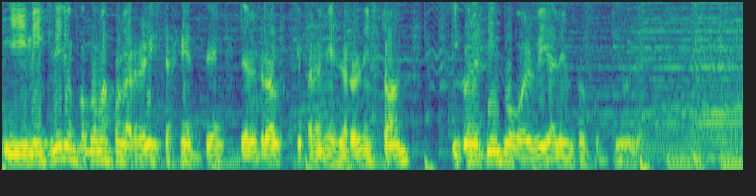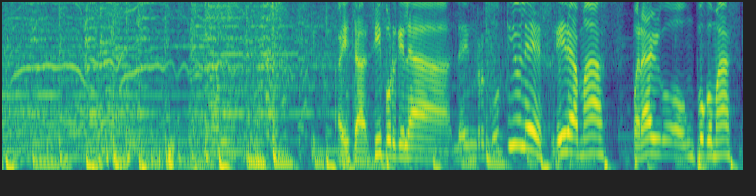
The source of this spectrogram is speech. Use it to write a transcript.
Y me incliné un poco más por la revista Gente del rock, que para mí es la Rolling Stone, y con el tiempo volví a la Irrecuptible. Ahí está. Sí, porque la, la era más para algo un poco más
